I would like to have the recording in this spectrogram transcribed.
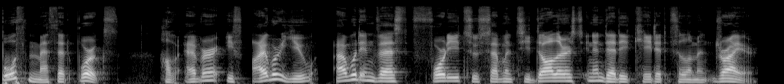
both method works. However, if I were you, I would invest 40 to $70 in a dedicated filament dryer.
